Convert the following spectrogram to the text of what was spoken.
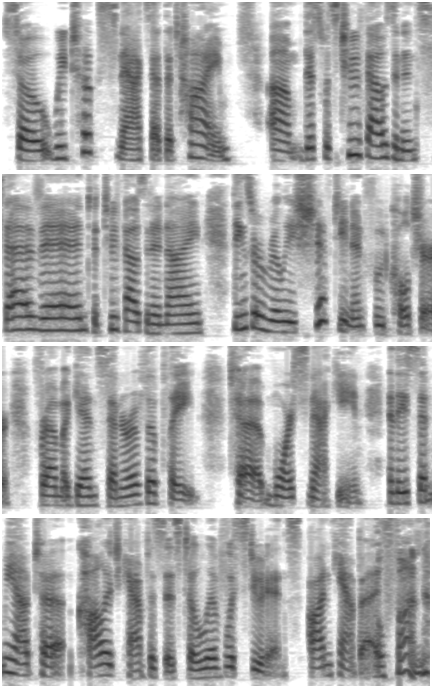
So we took snacks at the time. Um, this was 2007 to 2009. Things were really shifting in food culture from again, center of the plate to more snacking. And they sent me out to college campuses to live with students on campus. Oh, fun.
